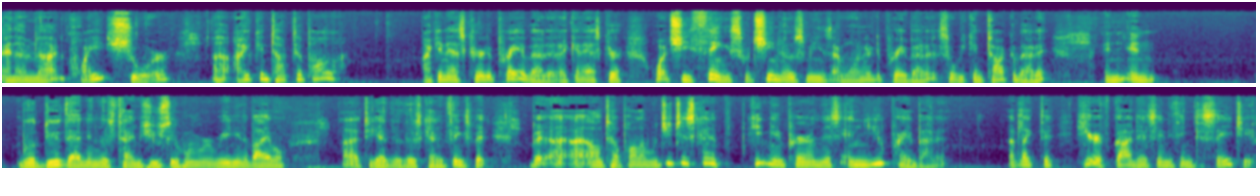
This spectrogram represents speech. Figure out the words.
and I'm not quite sure, uh, I can talk to Paula. I can ask her to pray about it. I can ask her what she thinks, what she knows means I want her to pray about it, so we can talk about it, and and we'll do that in those times. Usually when we're reading the Bible uh, together, those kind of things. But but I, I'll tell Paula, would you just kind of keep me in prayer on this, and you pray about it. I'd like to hear if God has anything to say to you.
